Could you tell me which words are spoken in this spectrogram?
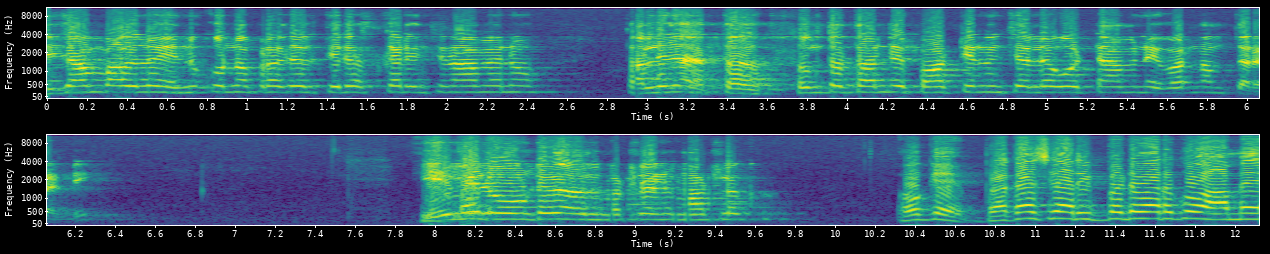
నిజామాబాద్లో ఎన్నుకున్న ప్రజలు తిరస్కరించిన ఆమెను తల్లి సొంత తండ్రి పార్టీ నుంచి వెళ్ళగొట్టిన ఆమెను ఎవరు నమ్ముతారండి? ఏమి విలువ ఉంటుంది ఆమె మాట్లాడిన మాటలకు? ఓకే ప్రకాష్ గారు ఇప్పటి వరకు ఆమె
